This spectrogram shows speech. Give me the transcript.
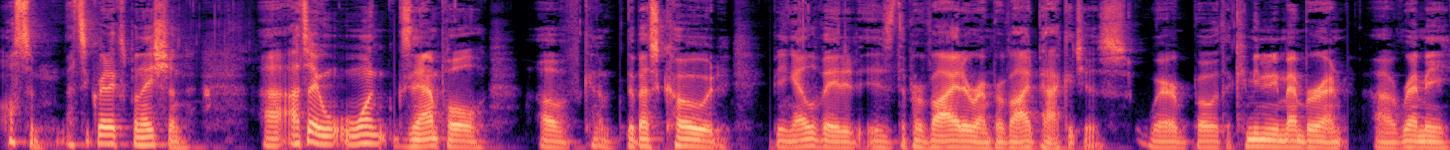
awesome that's a great explanation uh, i'll tell you one example of kind of the best code being elevated is the provider and provide packages where both a community member and uh, Remi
